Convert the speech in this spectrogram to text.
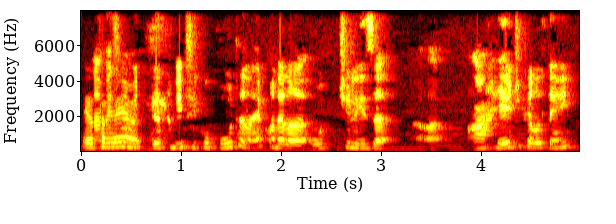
Eu Na também mesma medida, eu também fico puta, né? Quando ela utiliza a, rede que ela tem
